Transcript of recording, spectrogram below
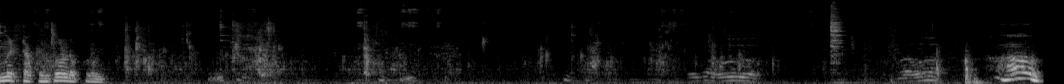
मीठ टाकून तोंड करून. हो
